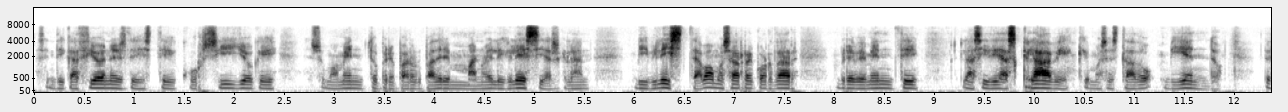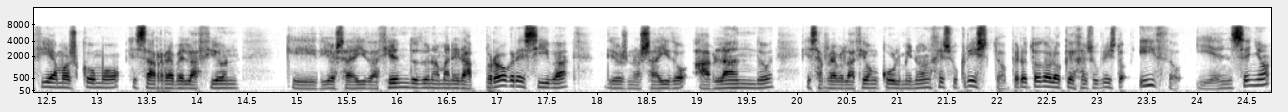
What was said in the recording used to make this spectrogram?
las indicaciones de este cursillo que en su momento preparó el padre Manuel Iglesias, gran biblista. Vamos a recordar brevemente las ideas clave que hemos estado viendo. Decíamos cómo esa revelación que Dios ha ido haciendo de una manera progresiva, Dios nos ha ido hablando, esa revelación culminó en Jesucristo, pero todo lo que Jesucristo hizo y enseñó,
